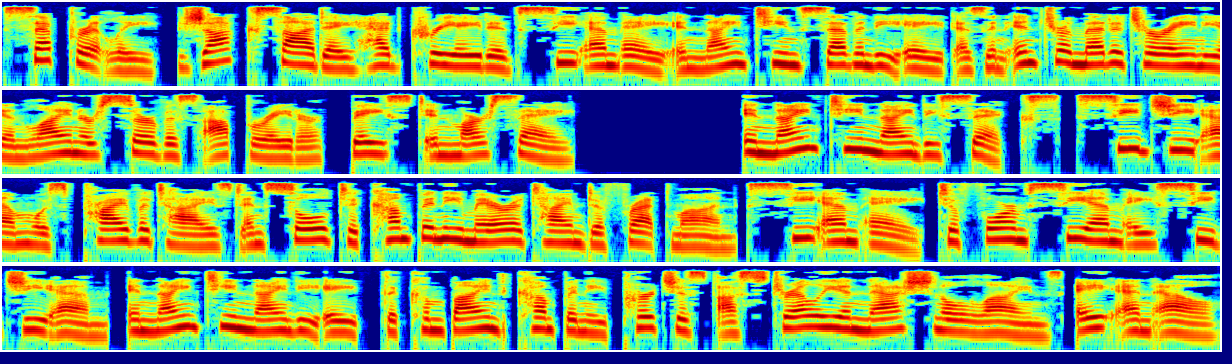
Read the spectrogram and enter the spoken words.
Separately, Jacques Saadé had created CMA in 1978 as an intra-Mediterranean liner service operator, based in Marseille. In 1996, CGM was privatized and sold to Compagnie Maritime d'Affrètement (CMA) to form CMA-CGM. In 1998, the combined company purchased Australian National Lines (ANL),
